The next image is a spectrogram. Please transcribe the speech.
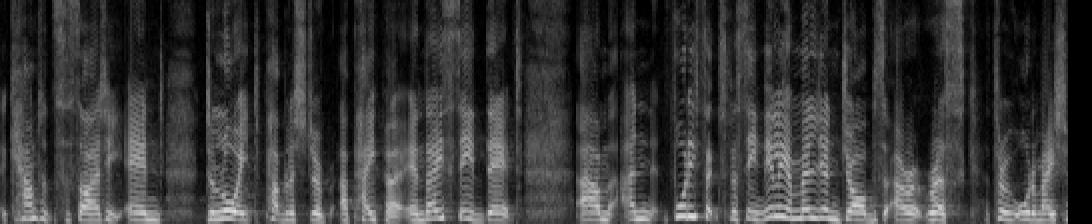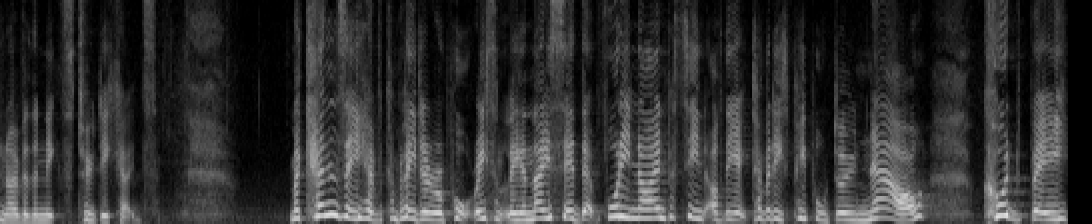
Accountants Society and Deloitte published a, a paper and they said that um, and 46%, nearly a million jobs are at risk through automation over the next two decades. McKinsey have completed a report recently and they said that 49% of the activities people do now could be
